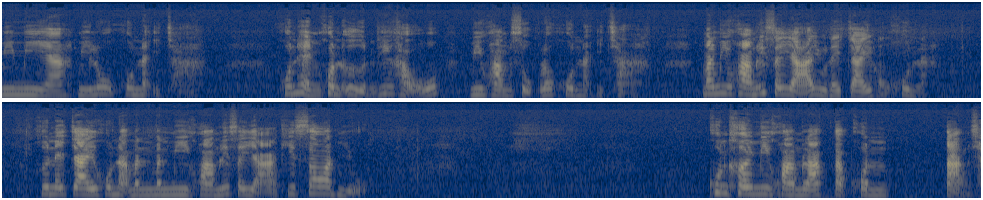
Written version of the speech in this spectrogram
มีเมีย มีลูกคุณนะอิจฉา คุณเห็นคนอื่นที่เขามีความสุขแล้วคุณนะอิจฉา มันมีความริษยาอยู่ในใจของคุณน่ะ คือในใจคุณน่ะมันมันมีความริษยาที่ซ่อนอยู่ คุณเคยมีความรักกับคนต่างช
